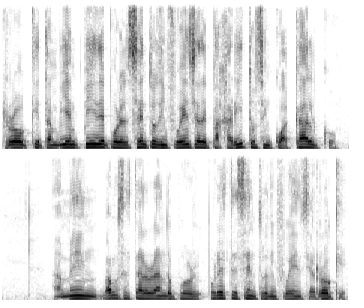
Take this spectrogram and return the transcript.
Roque también pide por el centro de influencia de pajaritos en Coacalco. Amén. Vamos a estar orando por, por este centro de influencia, Roque.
